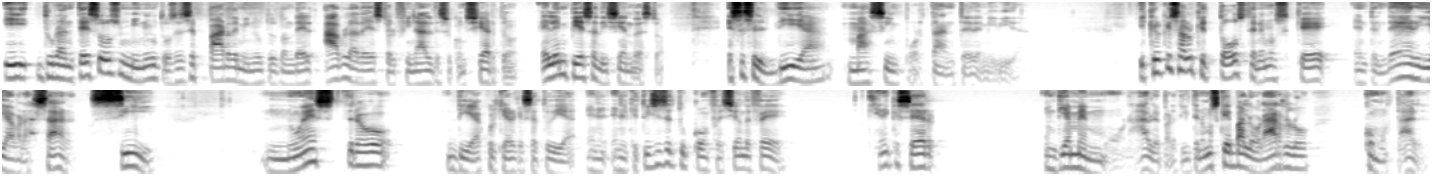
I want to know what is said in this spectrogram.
Y durante esos minutos, ese par de minutos donde él habla de esto, al final de su concierto, él empieza diciendo esto, ese es el día más importante de mi vida. Y creo que es algo que todos tenemos que entender y abrazar. Sí, nuestro día, cualquiera que sea tu día, en, el que tú hiciste tu confesión de fe, tiene que ser un día memorable para ti. Tenemos que valorarlo como tal.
